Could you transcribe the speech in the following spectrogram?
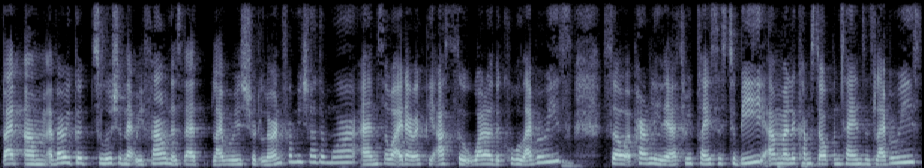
But um, a very good solution that we found is that libraries should learn from each other more. And so I directly asked, so what are the cool libraries? Mm. So apparently there are three places to be um, when it comes to open science and libraries,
